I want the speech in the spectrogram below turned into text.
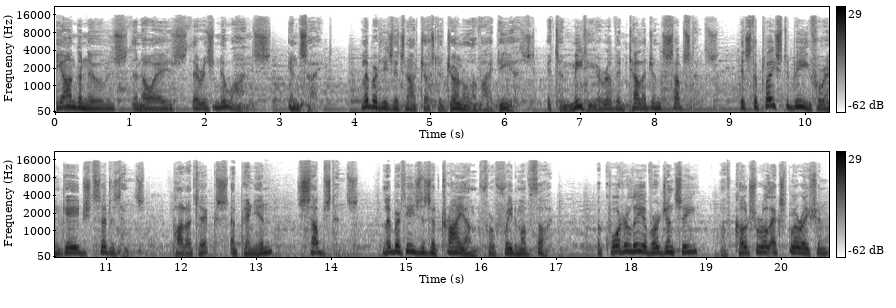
Beyond the news, the noise, there is nuance, insight. Liberties is not just a journal of ideas, it's a meteor of intelligent substance. It's the place to be for engaged citizens. Politics, opinion, substance. Liberties is a triumph for freedom of thought, a quarterly of urgency, of cultural exploration,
